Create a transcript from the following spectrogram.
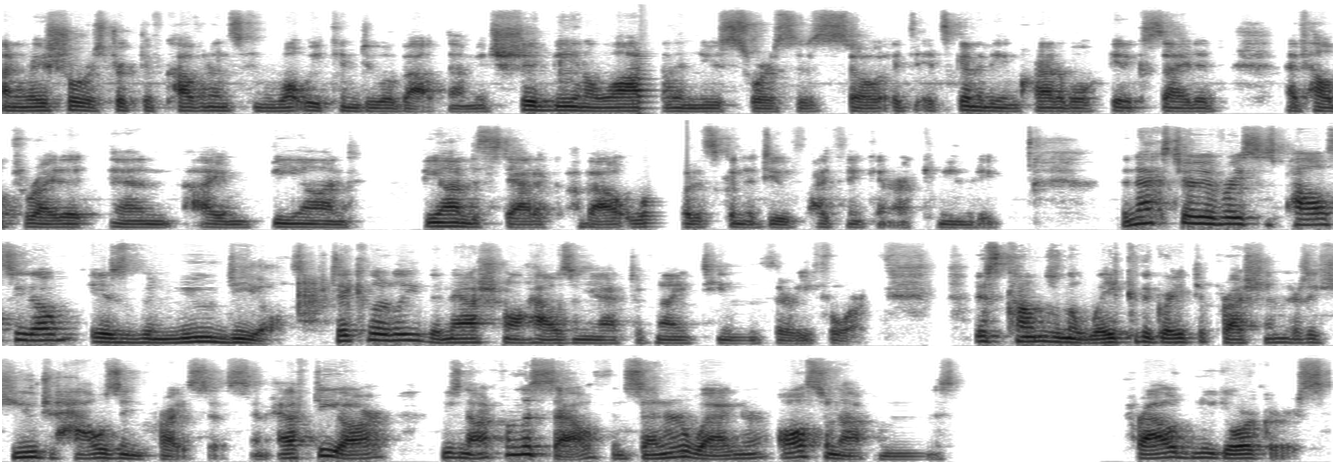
on racial restrictive covenants and what we can do about them. It should be in a lot of the news sources, so it, it's going to be incredible. Get excited. I've helped write it, and I am beyond beyond ecstatic about what, what it's going to do, I think, in our community. The next area of racist policy, though, is the New Deal, particularly the National Housing Act of 1934. This comes in the wake of the Great Depression. There's a huge housing crisis, and FDR, who's not from the South, and Senator Wagner, also not from the proud New Yorkers,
